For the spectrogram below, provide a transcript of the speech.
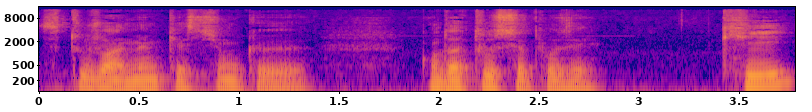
C'est toujours la même question que qu'on doit tous se poser. Qui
